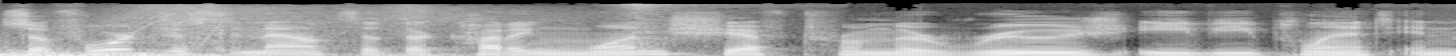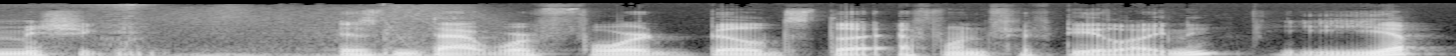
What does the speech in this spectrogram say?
So Ford just announced that they're cutting one shift from the Rouge EV plant in Michigan. Isn't that where Ford builds the F 150 Lightning? Yep.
